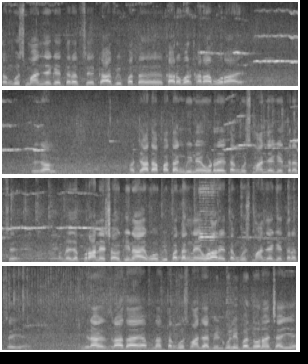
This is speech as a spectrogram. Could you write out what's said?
तंगुस मांझे के तरफ़ से काफ़ी पतंग कारोबार ख़राब हो रहा है। फ़िलहाल। और ज़्यादा पतंग भी नहीं उड़ रहे तंगुस मांझे की तरफ़ से। अपने जो पुराने शौकीन आए वो भी पतंग नहीं उड़ा रहे तंगुस मांझा की तरफ़ से ही है। मेरा इरादा है अपना तंगुस मांझा बिल्कुल ही बंद होना चाहिए।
